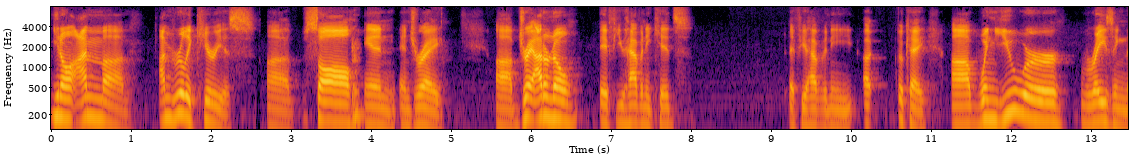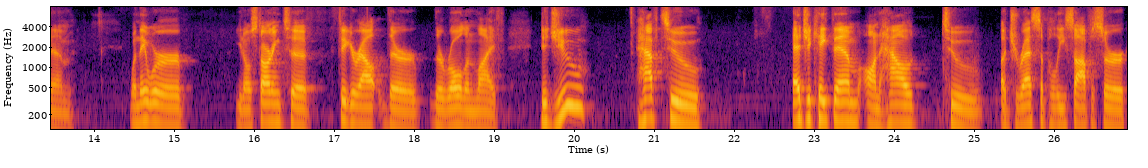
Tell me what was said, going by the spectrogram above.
you know, I'm uh, I'm really curious. Uh, Saul and and Dre, uh, Dre, I don't know if you have any kids. If you have any, uh, okay, uh, when you were raising them, when they were, you know, starting to figure out their their role in life, did you have to educate them on how to address a police officer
